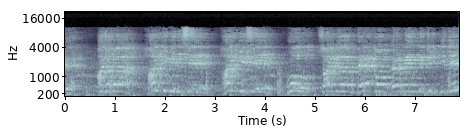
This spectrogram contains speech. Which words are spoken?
Türkiye'de. Acaba hangi birisi, hangisi bu saydığım telekom örneğindeki gibi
